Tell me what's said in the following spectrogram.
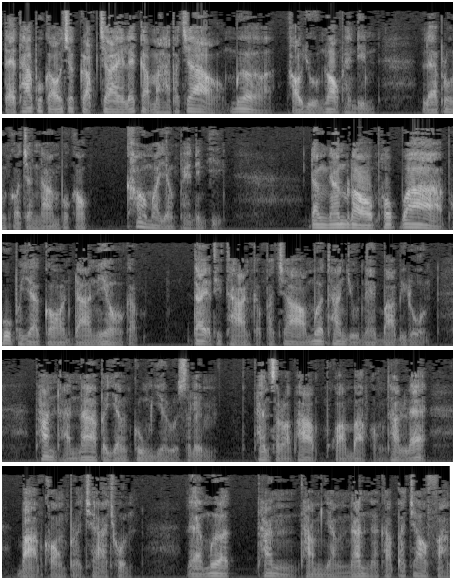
แต่ถ้าพวกเขาจะกลับใจและกลับมาหาพระเจ้าเมื่อเขาอยู่นอกแผ่นดิน และพระองค์ก็จะนำพวกเขาเข้ามายังแผ่นดินอีก ดังนั้นเราพบว่าผู้พยากรณ์ดาเนียลกับได้อธิษฐานกับพระเจ้าเมื่อท่านอยู่ในบาบิโลน ท่านหันหน้าไปยังกรุงเยรูซาเล็ม ท่านสารภาพความบาปของท่านและบาปของประชาชน และเมื่อท่านทำอย่างนั้นนะครับ พระเจ้าฟัง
